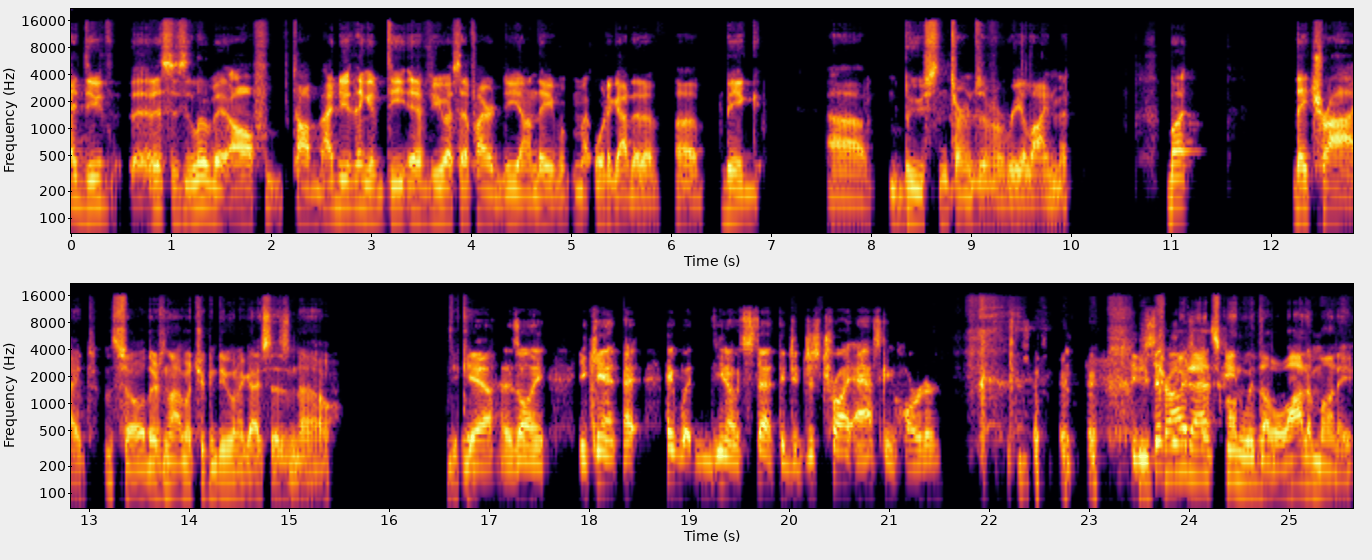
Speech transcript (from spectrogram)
I do. This is a little bit off top. I do think if D, if USF hired Deion, they would have got a, a big uh, boost in terms of a realignment. but they tried. So there's not much you can do when a guy says no. You can't. Yeah, there's only you can't. Uh, hey, but you know, Steph, did you just try asking harder? you, you tried asking with a lot of money,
